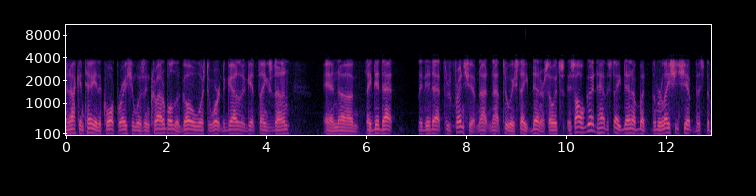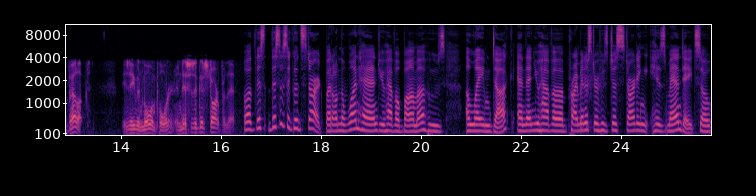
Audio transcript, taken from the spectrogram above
and I can tell you the cooperation was incredible. The goal was to work together to get things done, and uh, they did that. They did that through friendship, not not through a state dinner. So it's it's all good to have the state dinner, but the relationship that's developed is even more important, and this is a good start for that. Well, this this is a good start, but on the one hand, you have Obama, who's a lame duck, and then you have a prime minister who's just starting his mandate. So,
